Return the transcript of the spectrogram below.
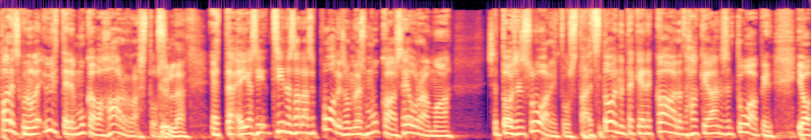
pariskunnalle yhteinen mukava harrastus. Kyllä. Että, ja si, siinä saadaan se puoliso myös mukaan seuraamaan se toisen suoritusta. Että se toinen tekee ne kaadot, hakee aina sen tuopin. Joo,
